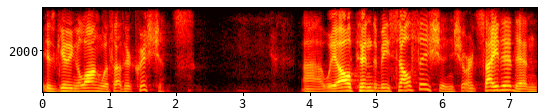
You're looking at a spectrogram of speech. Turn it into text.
is getting along with other Christians. Uh, we all tend to be selfish and short sighted, and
